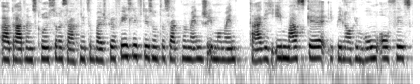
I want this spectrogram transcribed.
Äh, gerade wenn es größere Sachen wie zum Beispiel ein Facelift ist und da sagt man, Mensch, im Moment trage ich eh Maske, ich bin auch im Homeoffice, äh,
